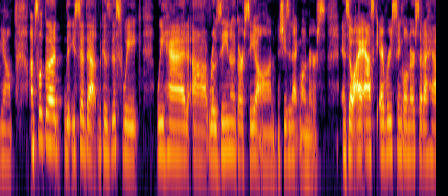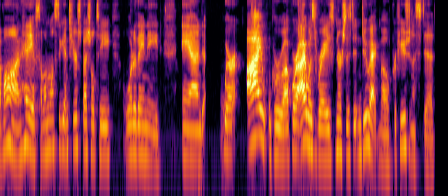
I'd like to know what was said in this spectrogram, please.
Yeah, I'm so glad that you said that because this week we had uh, Rosina Garcia on, and she's an ECMO nurse. And so I ask every single nurse that I have on, hey, if someone wants to get into your specialty, what do they need? And where I grew up, where I was raised, nurses didn't do ECMO, perfusionists did.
